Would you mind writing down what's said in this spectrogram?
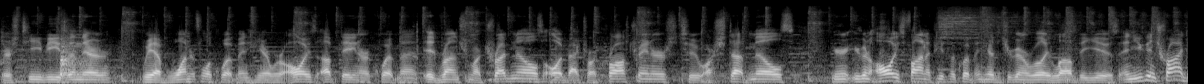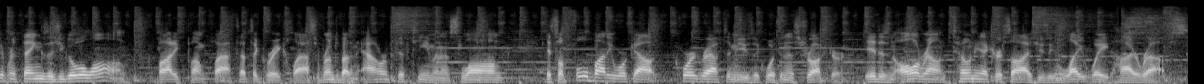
There's TVs in there. We have wonderful equipment here. We're always updating our equipment. It runs from our treadmills all the way back to our cross trainers to our step mills. You're, you're going to always find a piece of equipment here that you're going to really love to use. And you can try different things as you go along. Body pump class, that's a great class. It runs about an hour and 15 minutes long. It's a full body workout choreographed to music with an instructor. It is an all around toning exercise using lightweight high reps.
